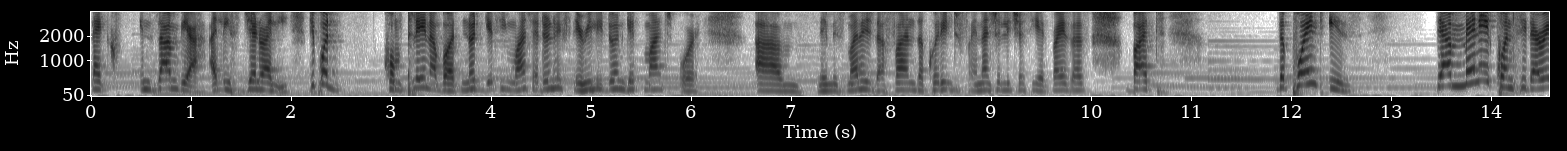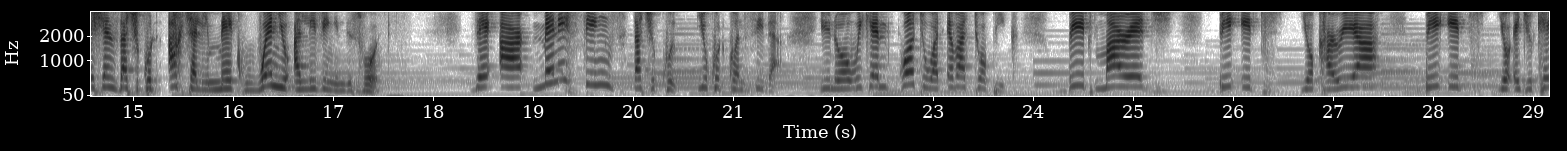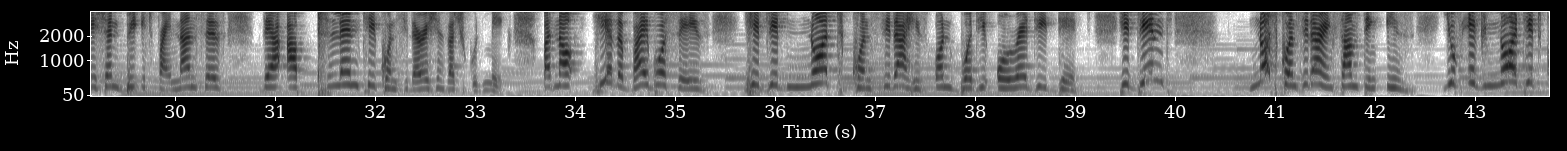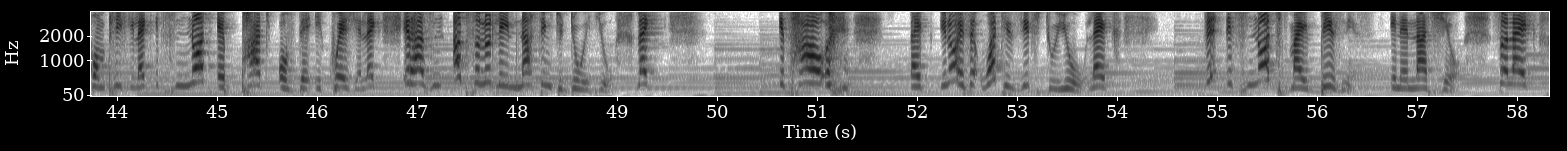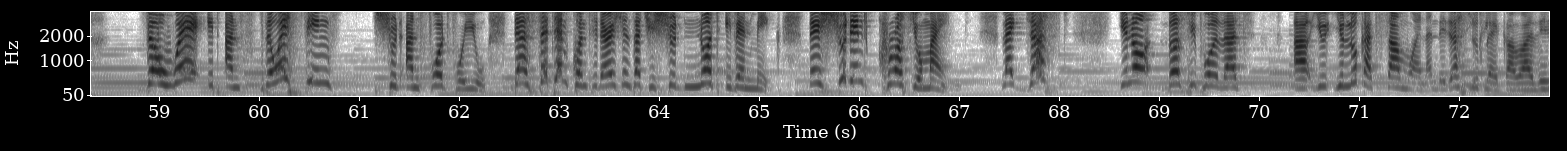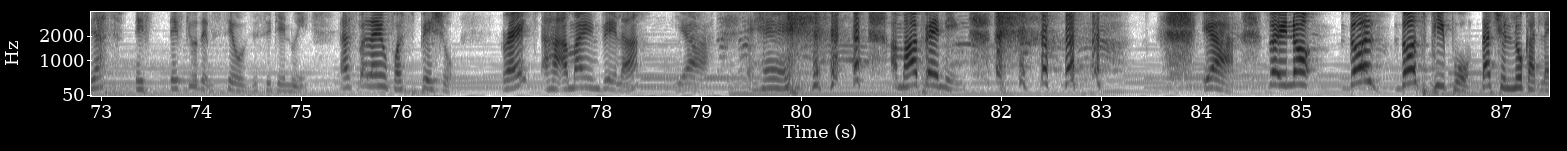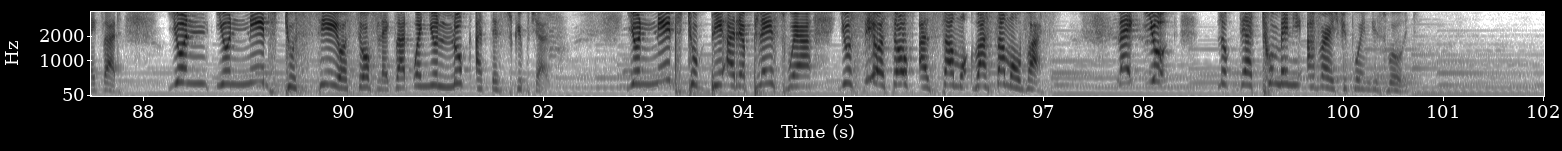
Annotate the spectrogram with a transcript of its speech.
like in Zambia, at least generally. People complain about not getting much. I don't know if they really don't get much or um, they mismanage their funds according to financial literacy advisors. But the point is, there are many considerations that you could actually make when you are living in this world. There are many things that you could you could consider. You know, we can go to whatever topic, be it marriage, be it your career, be it your education, be it finances, there are plenty considerations that you could make. But now, here the Bible says he did not consider his own body already dead. He didn't not considering something is you've ignored it completely like it's not a part of the equation like it has absolutely nothing to do with you like it's how like you know is it what is it to you like it's not my business in a nutshell. So like the way it and the way things should unfold for you, there are certain considerations that you should not even make. They shouldn't cross your mind. Like just you know those people that uh, you, you look at someone and they just look like uh, they just they, they feel themselves a certain way. That's why I'm for special, right? Uh, am I in Vela? Yeah, I'm happening. yeah. So you know those those people that you look at like that, you you need to see yourself like that when you look at the scriptures. You need to be at a place where you see yourself as some as some of us. Like you look, there are too many average people in this world.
